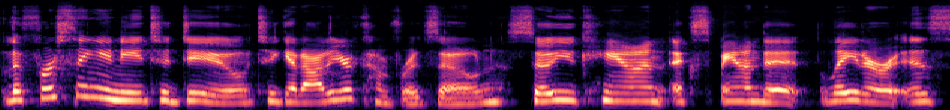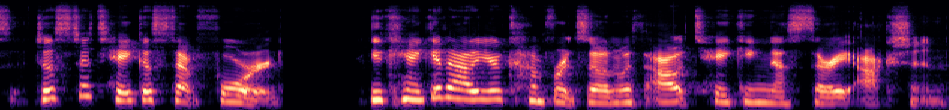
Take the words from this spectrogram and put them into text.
The first thing you need to do to get out of your comfort zone so you can expand it later is just to take a step forward. You can't get out of your comfort zone without taking necessary action.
